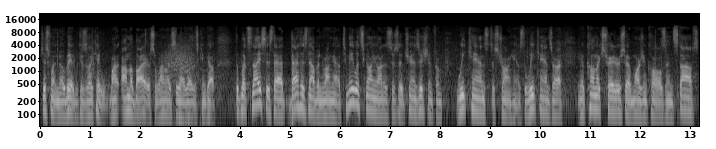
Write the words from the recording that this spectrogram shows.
just went no bid because like, hey, why, I'm a buyer, so why don't I see how low this can go? What's nice is that that has now been wrung out. To me, what's going on is there's a transition from weak hands to strong hands. The weak hands are, you know, COMEX traders who have margin calls and stops,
